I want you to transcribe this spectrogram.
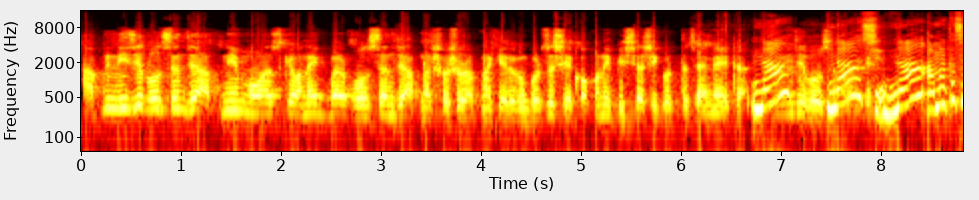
আপনি নিজে বলছেন যে আপনি মোয়াজকে অনেকবার বলছেন যে আপনার শ্বশুর আপনাকে এরকম করছে সে কখনোই বিশ্বাসই করতে চায় না এটা। না না না আমার কাছে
